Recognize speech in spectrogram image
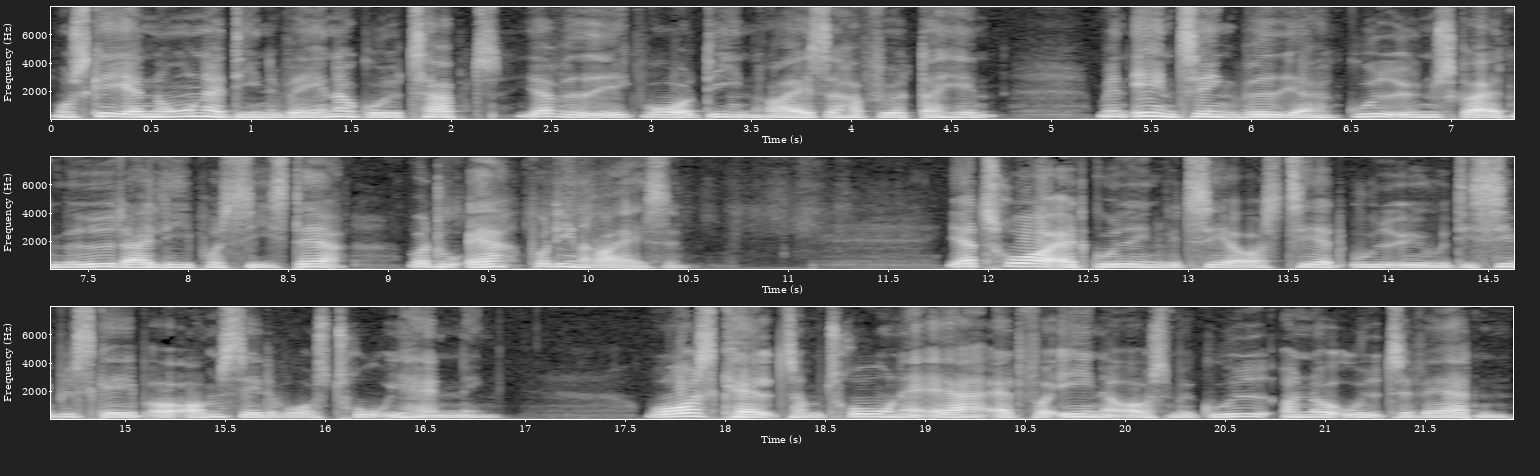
Måske er nogle af dine vaner gået tabt. Jeg ved ikke, hvor din rejse har ført dig hen. Men en ting ved jeg, Gud ønsker at møde dig lige præcis der, hvor du er på din rejse. Jeg tror, at Gud inviterer os til at udøve discipleskab og omsætte vores tro i handling. Vores kald som troende er at forene os med Gud og nå ud til verden.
